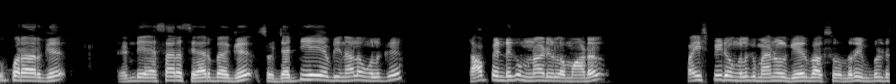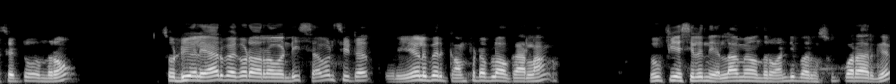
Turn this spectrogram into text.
சூப்பராக இருக்குது ரெண்டு எஸ்ஆர்எஸ் ஏர் பேக்கு ஸோ ஜட்டிஏ அப்படின்னாலும் உங்களுக்கு டாப் எண்டுக்கு முன்னாடி உள்ள மாடல் ஃபைவ் ஸ்பீடு உங்களுக்கு மேனுவல் கியர் பாக்ஸ் வந்துடும் இம்பிள்ட் செட்டு வந்துடும் ஸோ டியூஎல் ஏர் பேக்கோட வர வண்டி செவன் சீட்டர் ஒரு ஏழு பேர் கம்ஃபர்டபுளாக உட்காரலாம். ரூஃப் ஏசிலேருந்து எல்லாமே வந்துடும் வண்டி பாருங்க சூப்பராக இருக்குது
